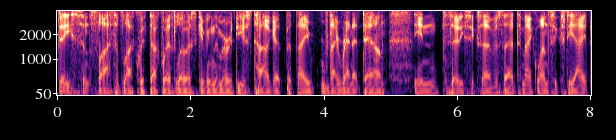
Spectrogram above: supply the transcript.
decent slice of luck with Duckworth Lewis giving them a reduced target, but they they ran it down in 36 overs. They had to make 168,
